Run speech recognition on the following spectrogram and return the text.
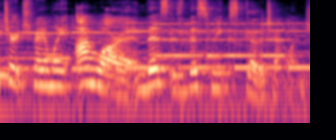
Hey, church family, I'm Laura, and this is this week's Go Challenge.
